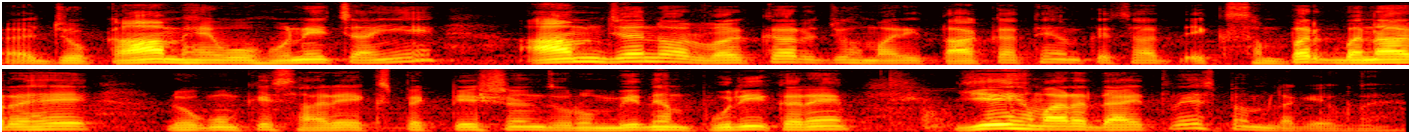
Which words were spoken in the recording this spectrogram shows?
जो काम हैं वो होने चाहिए। आमजन और वर्कर जो हमारी ताकत है, उनके साथ एक संपर्क बना रहे, लोगों के सारे एक्सपेक्टेशंस और उम्मीदें हम पूरी करें, ये हमारा दायित्व है, इस पर हम लगे हुए हैं।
